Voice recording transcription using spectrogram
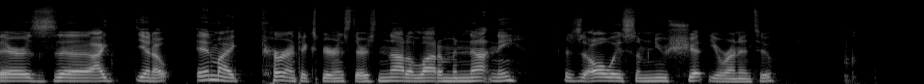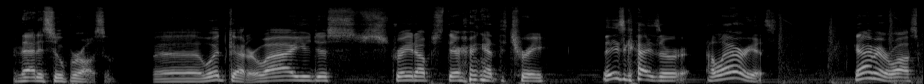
there's, uh, I, you know, in my current experience, there's not a lot of monotony. There's always some new shit you run into. That is super awesome. Uh, woodcutter, why are you just straight up staring at the tree? These guys are hilarious. Come here, wasp.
